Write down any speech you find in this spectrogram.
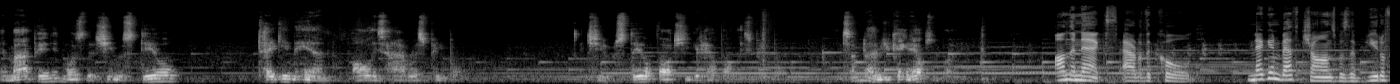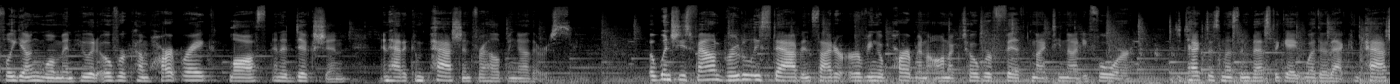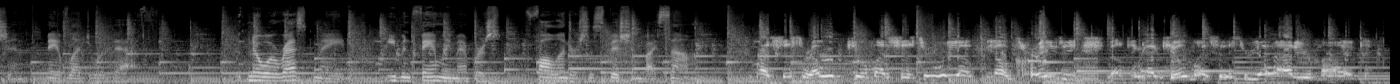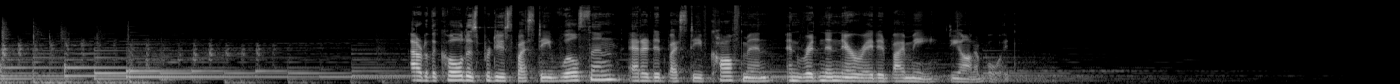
in my opinion, was that she was still taking in all these high risk people. And she still thought she could help all these people. And sometimes you can't help somebody. On the next, Out of the Cold, Megan Beth Johns was a beautiful young woman who had overcome heartbreak, loss, and addiction and had a compassion for helping others. But when she's found brutally stabbed inside her Irving apartment on October 5, 1994, detectives must investigate whether that compassion may have led to her death. With no arrest made, even family members fall under suspicion by some. My sister, I wouldn't kill my sister. What y'all, y'all crazy? Y'all think I killed my sister? Y'all out of your mind. Out of the Cold is produced by Steve Wilson, edited by Steve Kaufman, and written and narrated by me, Deanna Boyd.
